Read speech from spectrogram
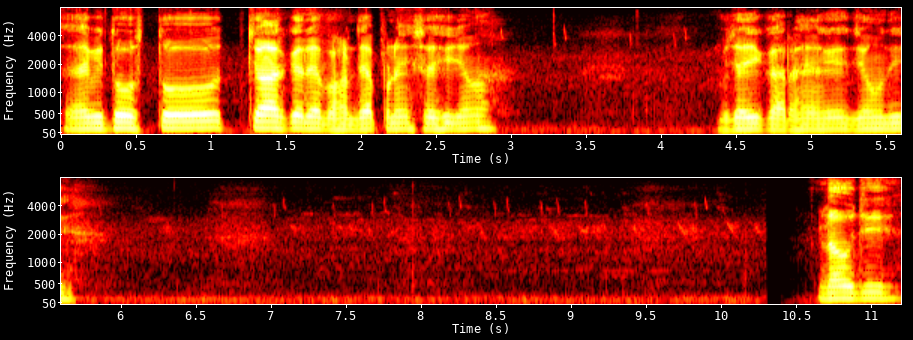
ਤੇ ਵੀ ਦੋਸਤੋ, ਚਾਰ ਕਿੱਲੇ ਬਣਦੇ ਆਪਣੇ, ਸਹੀ ਜਮਾ। ਬਿਜਾਈ ਕਰ ਰਹੇ ਹਾਂਗੇ ਜਿਉਂ ਦੀ। ਲਓ ਜੀ,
